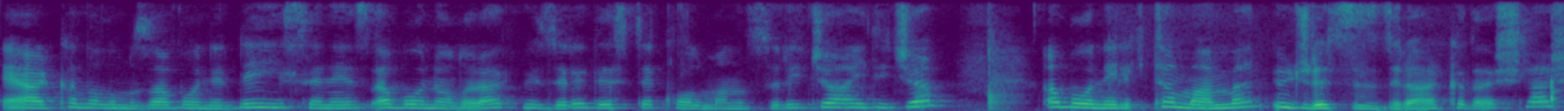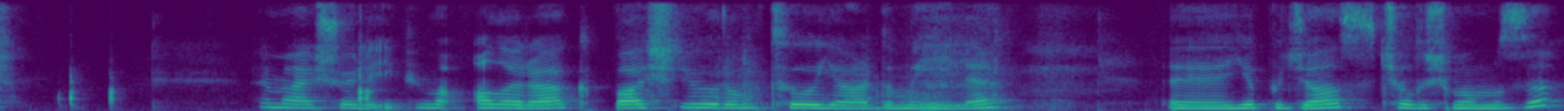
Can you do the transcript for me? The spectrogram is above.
eğer kanalımıza abone değilseniz abone olarak bizlere destek olmanızı rica edeceğim. Abonelik tamamen ücretsizdir arkadaşlar. Hemen şöyle ipimi alarak başlıyorum tığ yardımı ile e, yapacağız çalışmamızı.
